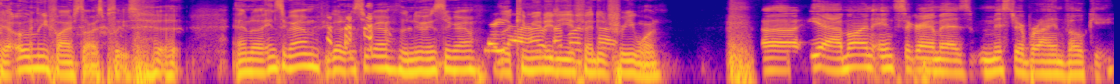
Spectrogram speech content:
yeah, only five stars, please. and uh, Instagram, you got Instagram, the new Instagram, Yeah, the yeah, community I'm on, offended free one. Uh, yeah, I'm on Instagram as Mr. Bryan Vokey.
